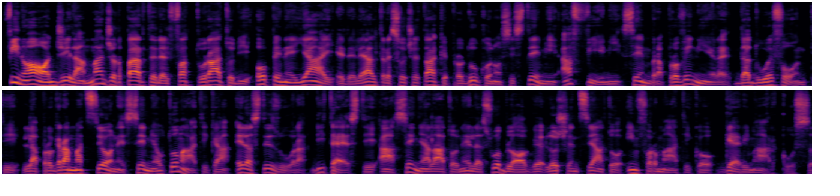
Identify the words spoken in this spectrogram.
Fino a oggi la maggior parte del fatturato di OpenAI e delle altre società che producono sistemi affini sembra provenire da due fonti, la programmazione semi automatica e la stesura di testi, ha segnalato nel suo blog lo scienziato informatico Gary Marcus.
